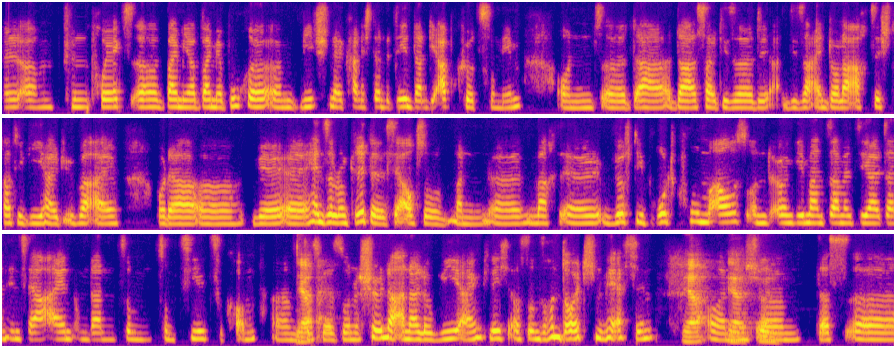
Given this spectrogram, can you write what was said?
ähm, für ein Projekt äh, bei mir bei mir buche? Ähm, wie schnell kann ich denn mit denen dann die Abkürzung nehmen? Und äh, da, da ist halt diese, die, diese 1,80 Dollar Strategie halt überall oder äh, wir, äh, Hänsel und Gretel ist ja auch so. Man äh, macht, äh, wirft die Brotkrumen aus und irgendjemand sammelt sie halt dann hinterher ein, um dann zum, zum Ziel zu kommen. Ähm, ja. Das wäre so eine schöne Analogie eigentlich aus unseren deutschen Märchen. Ja, und ja, ähm, das, äh,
